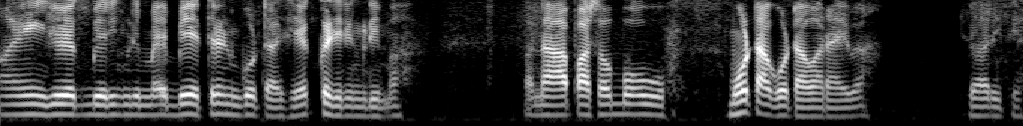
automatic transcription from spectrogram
અહીં જો એક બે રીંગણીમાં બે, ત્રણ ગોટા છે, એક જ રીંગણીમાં. અને આ પાછો બહુ મોટા ગોટાવાળા આવ્યા. જો આ રીતે.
